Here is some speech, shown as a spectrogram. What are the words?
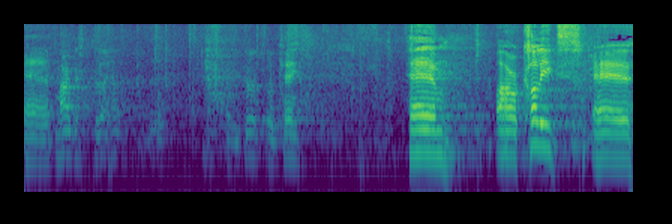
Uh, Margaret, could I have? Very good. Okay. Um, our colleagues uh,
